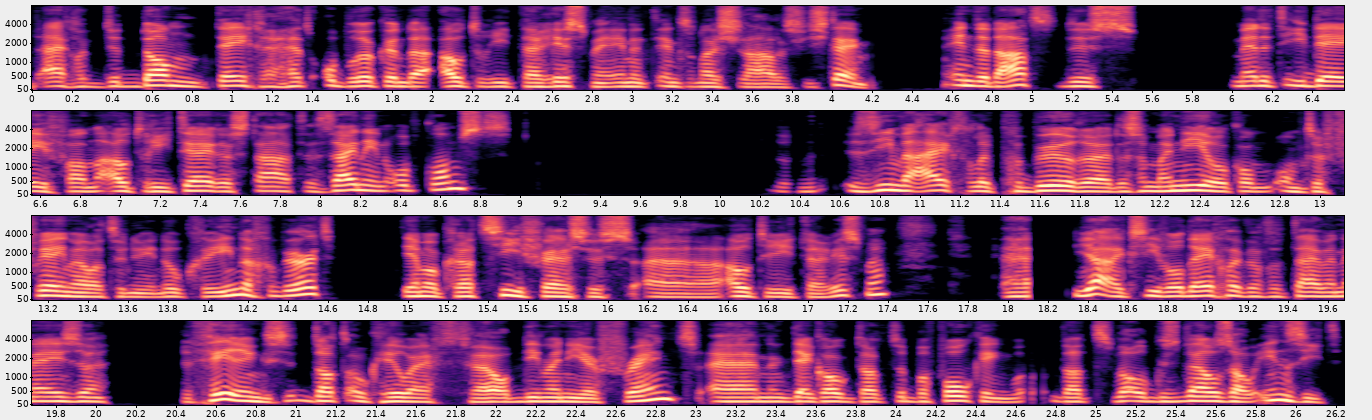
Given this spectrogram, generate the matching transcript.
eigenlijk de dam tegen het oprukkende autoritarisme in het internationale systeem. Inderdaad, dus met het idee van autoritaire staten zijn in opkomst, zien we eigenlijk gebeuren, dat is een manier ook om, om te framen wat er nu in Oekraïne gebeurt, democratie versus uh, autoritarisme. Uh, ja, ik zie wel degelijk dat de Taiwanese regering dat ook heel erg op die manier framed. En ik denk ook dat de bevolking dat ook wel zo inziet.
